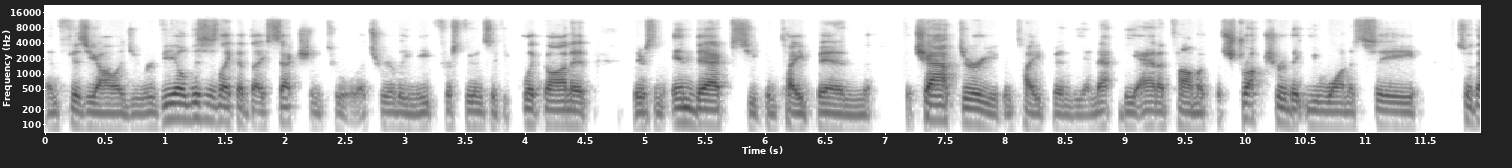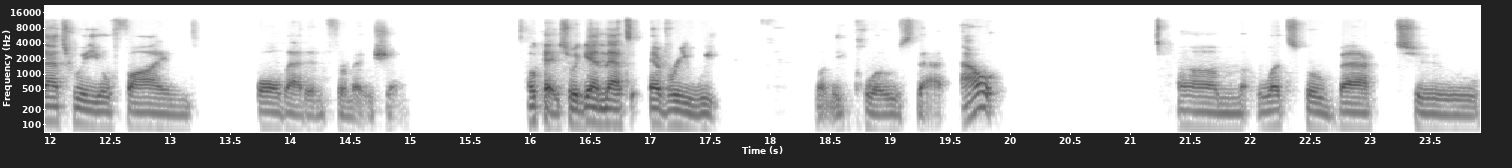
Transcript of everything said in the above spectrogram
and Physiology Revealed. This is like a dissection tool. It's really neat for students. If you click on it, there's an index. You can type in the chapter, you can type in the, the anatomical structure that you want to see. So that's where you'll find all that information. Okay, so again, that's every week. Let me close that out. Um, let's go back to,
